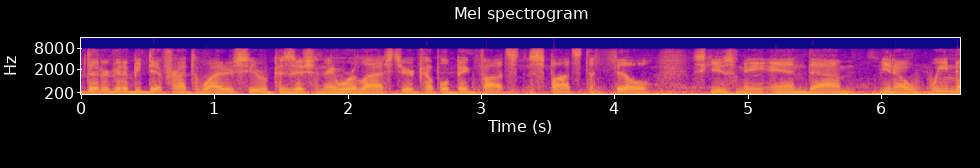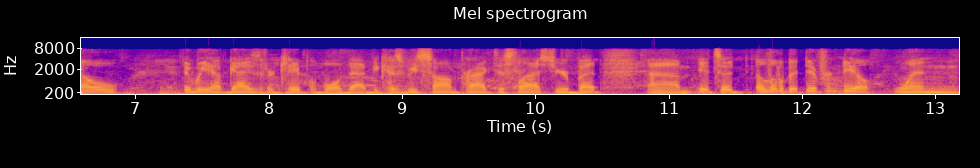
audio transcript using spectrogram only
that are going to be different at the wide receiver position. Than they were last year, a couple of big spots, spots to fill, excuse me. And, um, you know, we know that we have guys that are capable of that because we saw them practice last year. But um, it's a, a little bit different deal when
